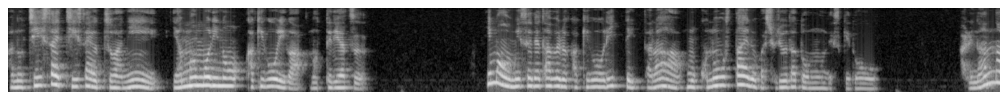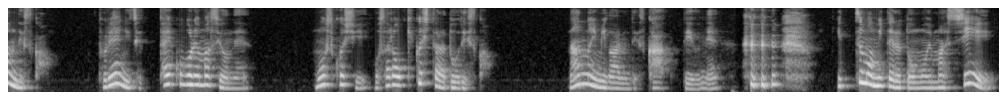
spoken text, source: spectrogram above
あの小さい小さい器に山盛りのかき氷が乗ってるやつ。今お店で食べるかき氷って言ったら、もうこのスタイルが主流だと思うんですけど、あれ何なんですか？トレーに絶対こぼれますよね。もう少しお皿大きくしたらどうですか？何の意味があるんですか？っていうね。いっつも見てると思いますし、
